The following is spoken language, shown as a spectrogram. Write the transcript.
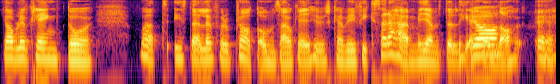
jag blev kränkt och, och att istället för att prata om så här, okej hur ska vi fixa det här med jämställdheten Ja. då? Eh,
